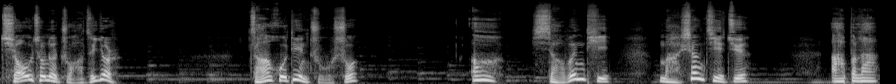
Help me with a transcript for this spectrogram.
瞧瞧那爪子印儿。杂货店主说：“哦，小问题，马上解决。”阿布拉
